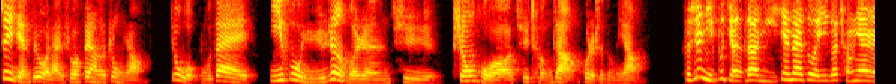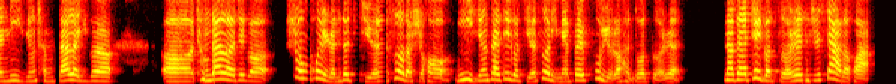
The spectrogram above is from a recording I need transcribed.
这一点对我来说非常的重要。就我不再。依附于任何人去生活、去成长，或者是怎么样？可是你不觉得你现在作为一个成年人，你已经承担了一个，呃，承担了这个社会人的角色的时候，你已经在这个角色里面被赋予了很多责任。那在这个责任之下的话，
